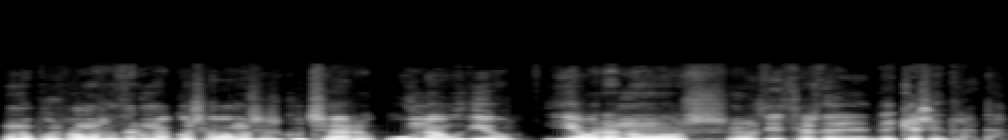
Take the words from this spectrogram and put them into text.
Bueno, pues vamos a hacer una cosa. Vamos a escuchar un audio y ahora nos, nos dices de qué se trata.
